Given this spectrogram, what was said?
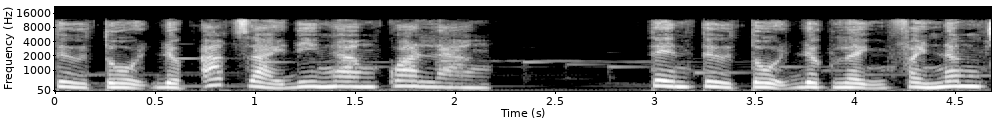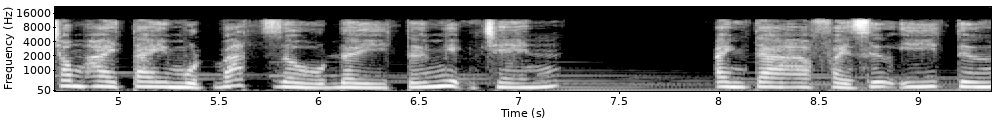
tử tội được áp giải đi ngang qua làng. Tên tử tội được lệnh phải nâng trong hai tay một bát dầu đầy tới miệng chén. Anh ta phải giữ ý tứ,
